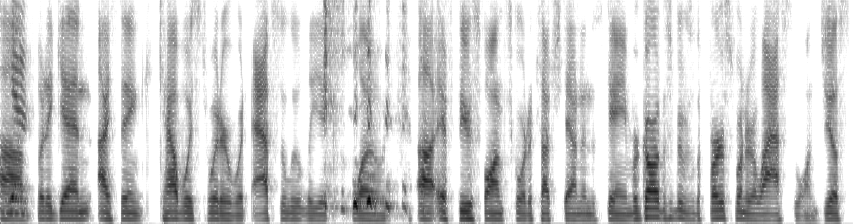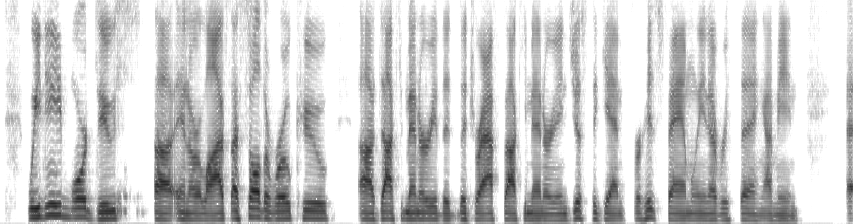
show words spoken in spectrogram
um, yeah. But again, I think Cowboys Twitter would absolutely explode uh, if Deuce Vaughn scored a touchdown in this game, regardless if it was the first one or last one. Just we need more Deuce uh, in our lives. I saw the Roku uh, documentary, the, the draft documentary, and just again for his family and everything. I mean, uh,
